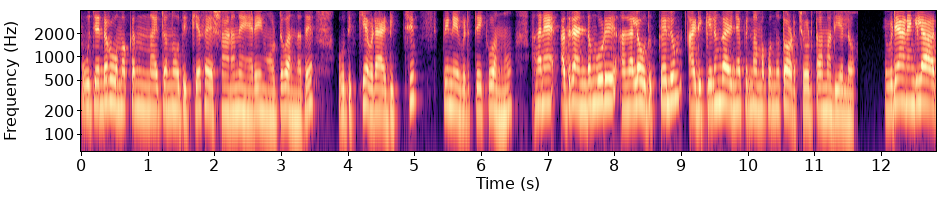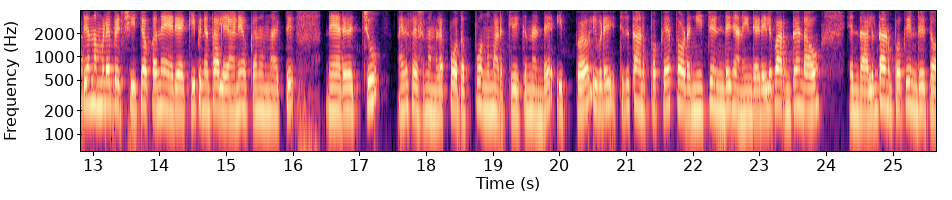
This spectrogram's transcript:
പൂജേന്റെ റൂമൊക്കെ നന്നായിട്ടൊന്ന് ഒതുക്കിയ ശേഷമാണ് നേരെ ഇങ്ങോട്ട് വന്നത്. ഒതുക്കി അവിടെ അടിച്ച് പിന്നെ ഇവിടത്തേക്ക് വന്നു. അങ്ങനെ അത് രണ്ടും കൂടി നല്ല ഒതുക്കലും അടിക്കലും കഴിഞ്ഞാൽ പിന്നെ നമുക്കൊന്ന് തുടച്ചു കൊടുത്താൽ മതിയല്ലോ. ഇവിടെയാണെങ്കിൽ ആദ്യം നമ്മുടെ ബെഡ്ഷീറ്റൊക്കെ നേരെയാക്കി പിന്നെ തലയാണിയൊക്കെ നന്നായിട്ട് നേരെ വെച്ചു. അതിന് ശേഷം നമ്മളെ പുതപ്പ് ഒന്ന് മടക്കി വെക്കുന്നുണ്ട്. ഇപ്പോൾ ഇവിടെ ഇച്ചിരി തണുപ്പൊക്കെ തുടങ്ങിയിട്ടുണ്ട്. ഞാൻ ഇതിന്റെ ഇടയിൽ പറഞ്ഞിട്ടുണ്ടാവും. എന്തായാലും തണുപ്പൊക്കെ ഉണ്ട് കേട്ടോ.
